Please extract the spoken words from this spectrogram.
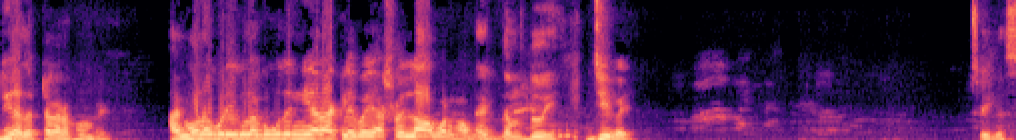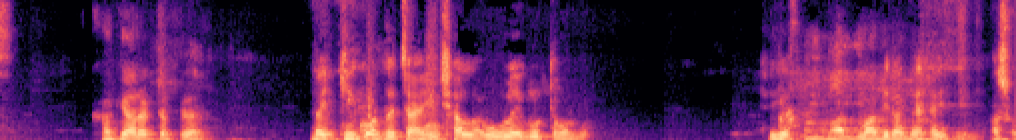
দুই হাজার টাকা রাখুন ভাই। আমি মনে করি এগুলা কবুতর নিয়ে রাখলে ভাই আসলে লাভবান হবে। একদম দুই। জি ভাই। ঠিক আছে। খাকি আর একটা পেয়ার ভাই কি করতে চাই? ইনশাল্লাহ ওগুলাই করতে পারব। ঠিক আছে মাদিরা দেখাই আসো।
